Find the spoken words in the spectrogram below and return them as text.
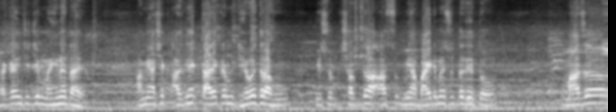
सगळ्यांची जी मेहनत आहे आम्ही असे अनेक कार्यक्रम ठेवत राहू हे शब शब्द आज मी बाईटमध्ये सुद्धा देतो. माझं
